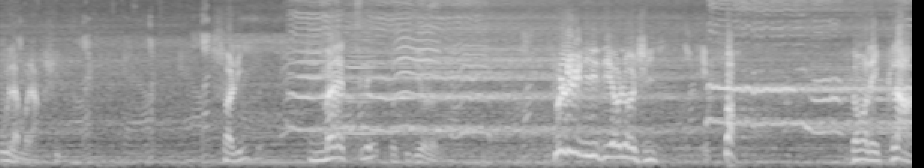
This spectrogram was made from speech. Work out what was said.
ou la monarchie, solide, qui maintenait cette idéologie. Plus l'idéologie est forte dans les classes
